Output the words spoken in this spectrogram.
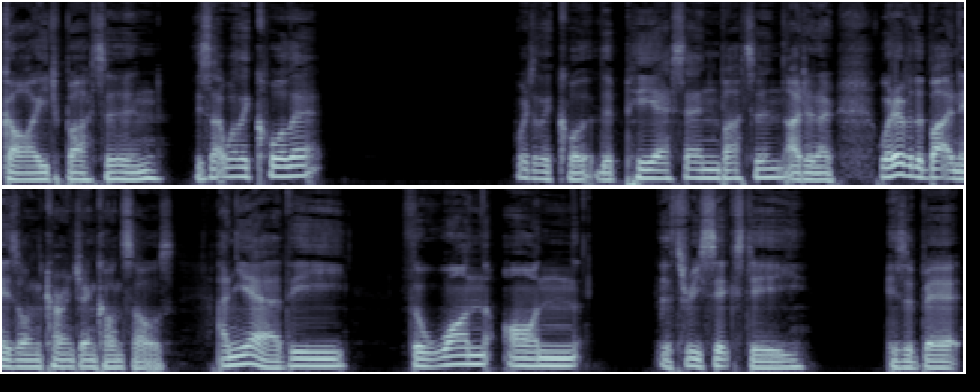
guide button. Is that what they call it? What do they call it? The PSN button? I don't know. Whatever the button is on current gen consoles. And yeah, the the one on the 360 is a bit.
